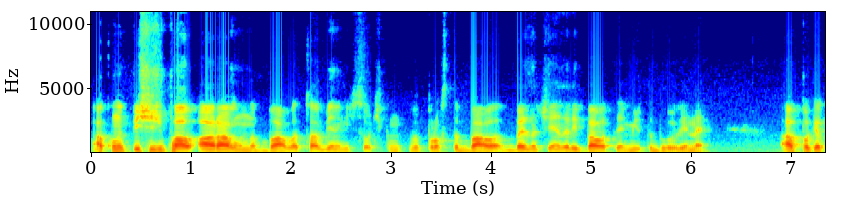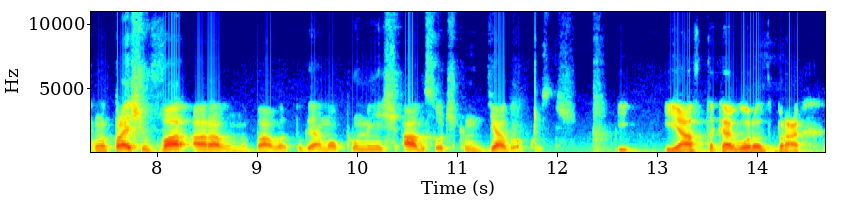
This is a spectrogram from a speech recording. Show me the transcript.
Ако напишеш val a равно на бала, това винаги ще сочи към въпросата бала, без значение дали балата е mutable или не. А пък ако направиш var а равно на баба, тогава мога да промениш а да сочи към дядо, ако искаш. И, и аз така го разбрах,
